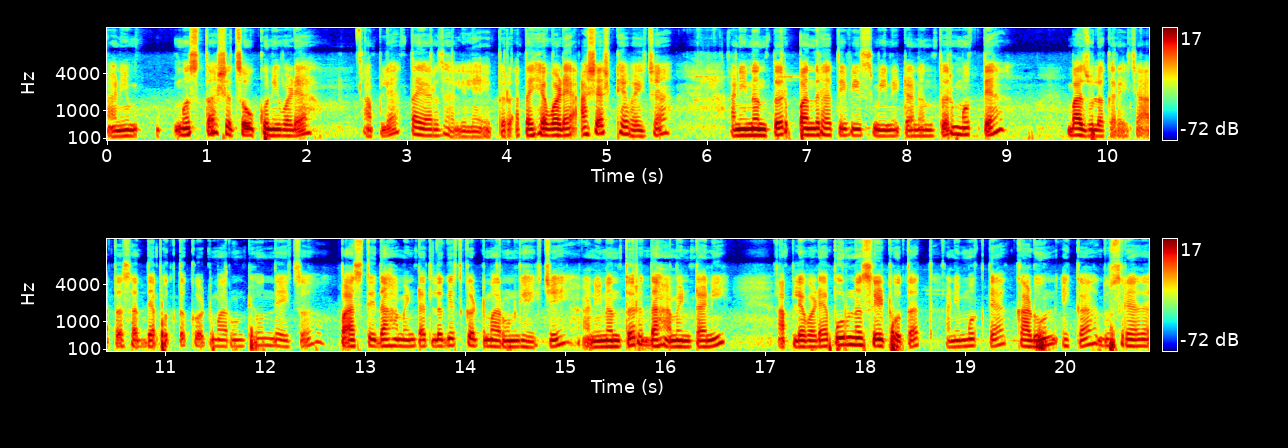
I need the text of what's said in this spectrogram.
आणि मस्त अशा चौकोनी वड्या आपल्या तयार झालेल्या आहेत. तर आता ह्या वड्या अशाच ठेवायच्या आणि नंतर पंधरा ते वीस मिनिटानंतर मग त्या बाजूला करायच्या. आता सध्या फक्त कट मारून ठेवून द्यायचं. पाच ते दहा मिनटात लगेच कट मारून घ्यायचे आणि नंतर दहा मिनटांनी आपल्या वड्या पूर्ण सेट होतात आणि मग त्या काढून एका दुसऱ्या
